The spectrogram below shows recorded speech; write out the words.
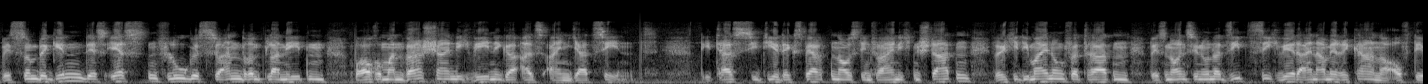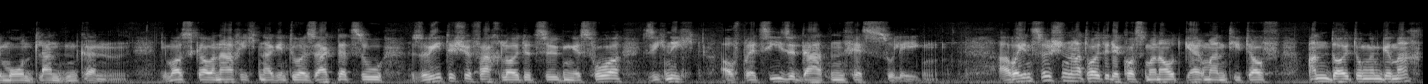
bis zum Beginn des ersten Fluges zu anderen Planeten brauche man wahrscheinlich weniger als ein Jahrzehnt. Die TASS zitiert Experten aus den Vereinigten Staaten, welche die Meinung vertraten, bis 1970 werde ein Amerikaner auf dem Mond landen können. Die Moskauer Nachrichtenagentur sagt dazu, sowjetische Fachleute zögen es vor, sich nicht auf präzise Daten festzulegen. Aber inzwischen hat heute der Kosmonaut German Titov Andeutungen gemacht,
